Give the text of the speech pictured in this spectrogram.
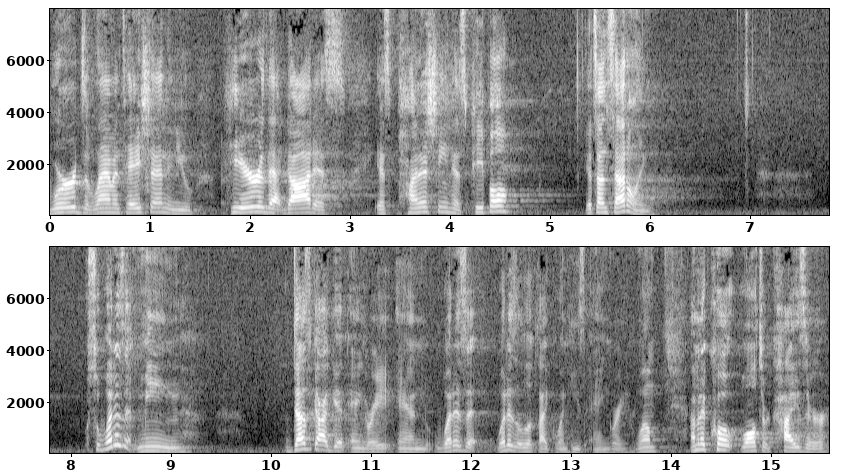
words of lamentation and you hear that God is, is punishing his people, it's unsettling. So, what does it mean? Does God get angry, and what, is it, what does it look like when he's angry? Well, I'm going to quote Walter Kaiser,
